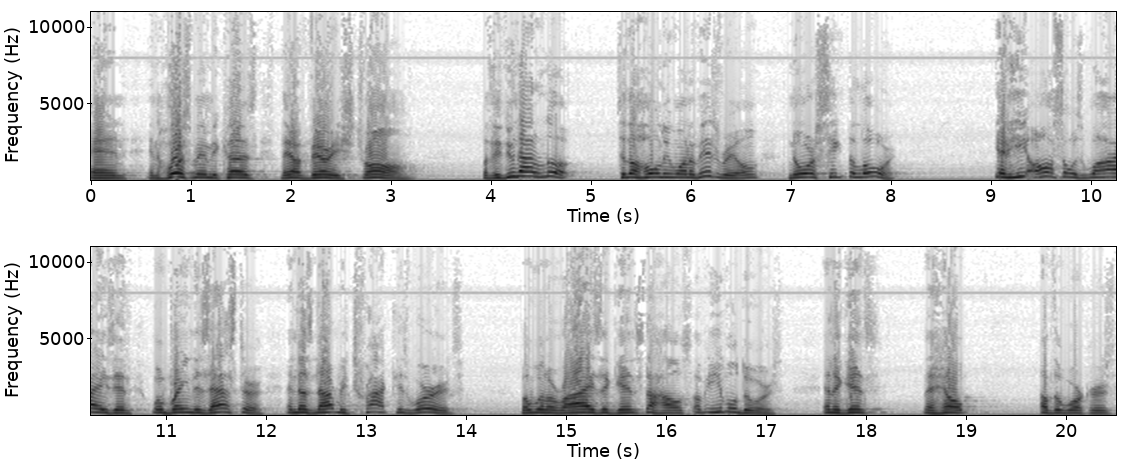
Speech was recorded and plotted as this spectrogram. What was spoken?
and in horsemen because they are very strong. But they do not look to the Holy One of Israel, nor seek the Lord. Yet he also is wise and will bring disaster and does not retract his words, but will arise against the house of evildoers and against the help of the workers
